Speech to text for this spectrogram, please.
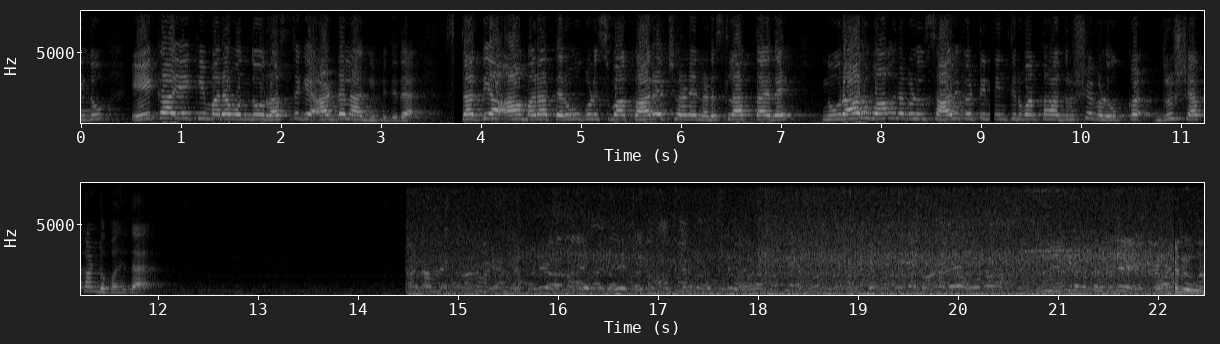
ಇದ್ದು, ಏಕಾಏಕಿ ಮರವೊಂದು ರಸ್ತೆಗೆ ಅಡ್ಡಲಾಗಿ ಬಿದ್ದಿದೆ. ಸದ್ಯ ಆ ಮರ ತೆರವುಗೊಳಿಸುವ ಕಾರ್ಯಾಚರಣೆ ನಡೆಸಲಾಗ್ತಾ ಇದೆ. ನೂರಾರು ವಾಹನಗಳು ಸಾಲುಗಟ್ಟಿ ನಿಂತಿರುವಂತಹ ದೃಶ್ಯಗಳು ದೃಶ್ಯ ಕಂಡು ಬಂದಿದೆ ಅವ್ನು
